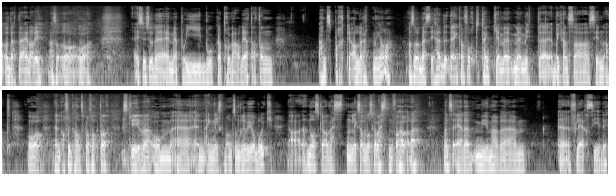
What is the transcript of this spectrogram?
Og dette er en av de. Altså, og, og jeg syns jo det er med på å gi boka troverdighet. At han, han sparker alle retninger, da. Altså Bessie Head En kan fort tenke med, med mitt eh, begrensa sinn at å, en afrikansk forfatter skriver om eh, en engelskmann som driver jordbruk. Ja, nå skal Vesten liksom, nå skal Vesten få høre det. Men så er det mye mer eh, eh flersidig.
